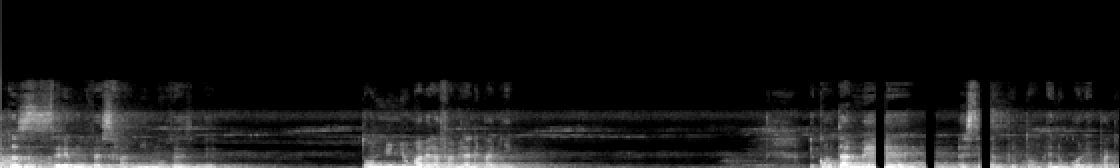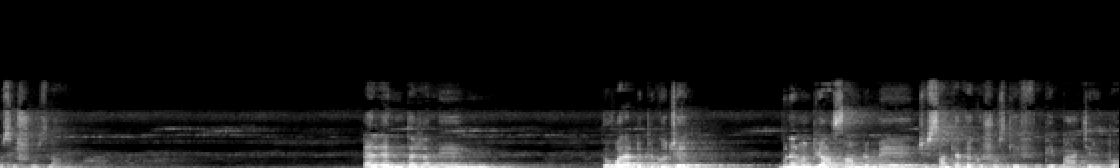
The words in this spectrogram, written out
que c'est les mauvaises familles, mauvaises... Ton union avec la famille n'est pas bien. Et comme ta mère est simpleton, elle ne connaît pas toutes ces choses-là. Elle, elle ne t'a jamais... Donc voilà, depuis que tu es vous n'êtes même plus ensemble, mais tu sens qu'il y a quelque chose qui est, parti de toi.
